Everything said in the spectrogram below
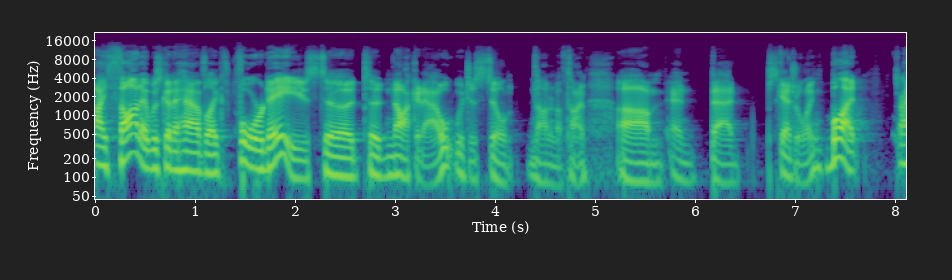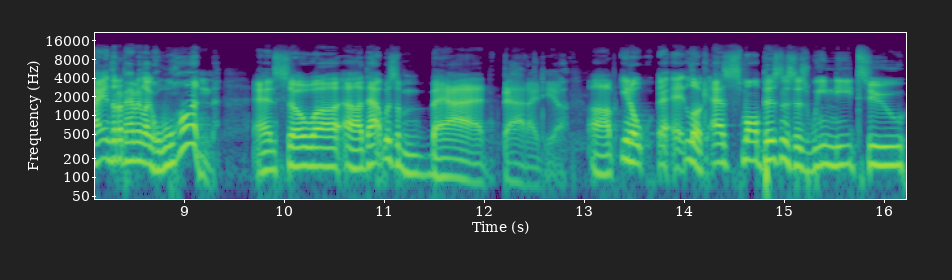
I thought I was going to have like four days to to knock it out, which is still not enough time, um, and bad scheduling. But I ended up having like one, and so uh, uh, that was a bad bad idea. Um, you know, look, as small businesses, we need to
